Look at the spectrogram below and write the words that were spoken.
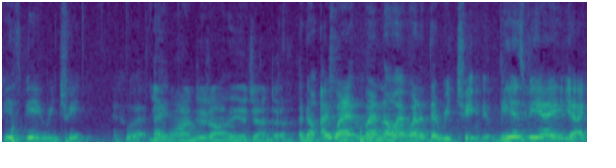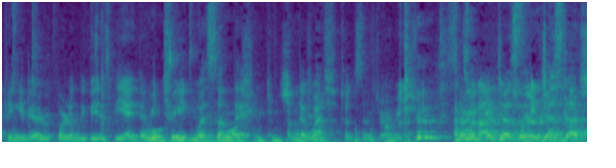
VSBA retreat, who, You I, wanted it on the agenda. no, I wanted, well, no, I wanted the retreat, VSBA, yeah, I can give you a report on the VSBA. The Oh, retreat you was mean on the, Washington on the Central. Washington Central Okay. retreat. That's Sorry, what I it just, it just got put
